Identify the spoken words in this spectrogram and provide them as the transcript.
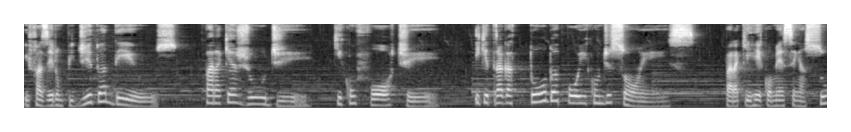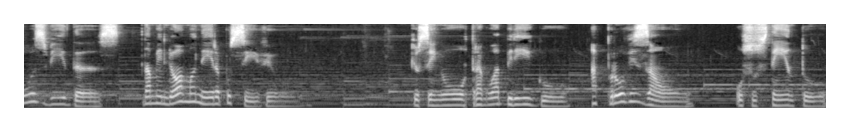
e fazer um pedido a Deus para que ajude, que conforte e que traga todo apoio e condições para que recomecem as suas vidas da melhor maneira possível. Que o Senhor traga o abrigo, a provisão, o sustento,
